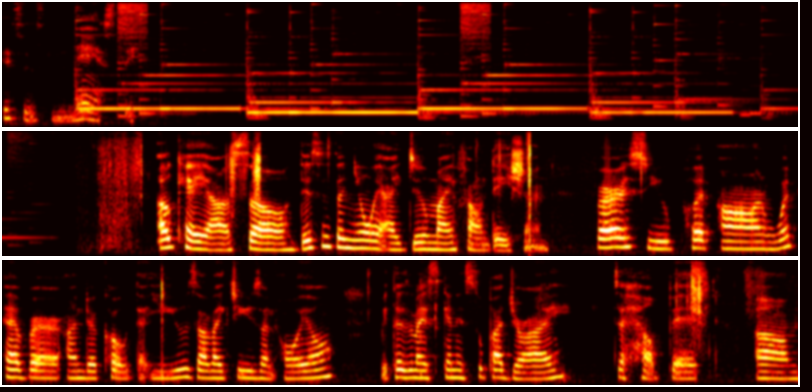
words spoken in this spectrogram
This is nasty. Okay, y'all. So this is the new way I do my foundation. First, you put on whatever undercoat that you use. I like to use an oil because my skin is super dry to help it um,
